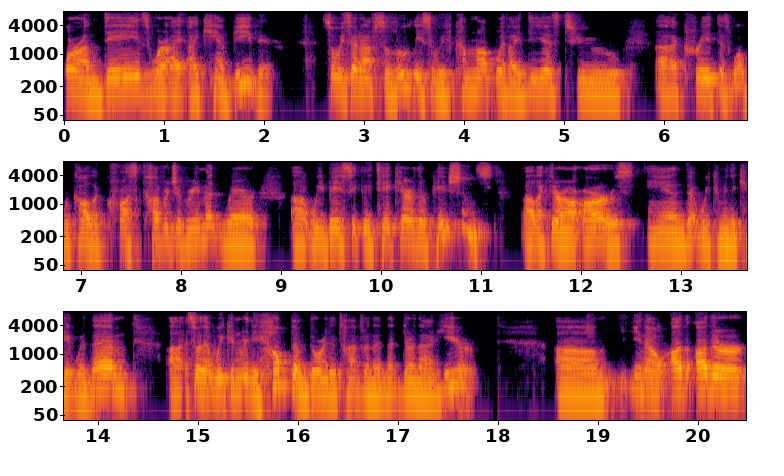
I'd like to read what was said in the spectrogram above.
or on days where I, I can't be there? So we said, absolutely. So we've come up with ideas to uh, create this, what we call a cross coverage agreement, where uh, we basically take care of their patients uh, like they're ours and that we communicate with them uh, so that we can really help them during the times when they're not here. Um, you know, other,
